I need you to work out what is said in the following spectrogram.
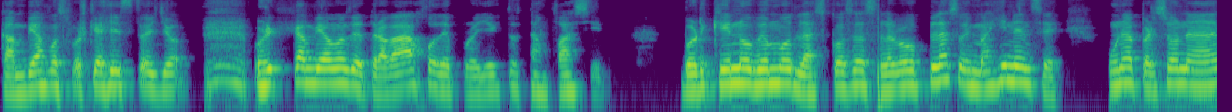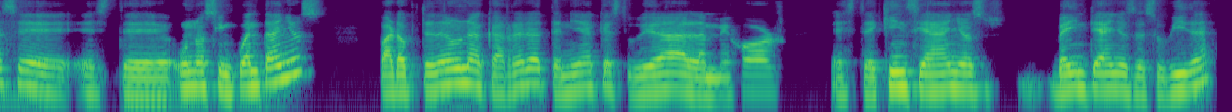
cambiamos, porque ahí estoy yo, ¿por qué cambiamos de trabajo, de proyecto tan fácil? ¿Por qué no vemos las cosas a largo plazo? Imagínense, una persona hace este, unos 50 años para obtener una carrera tenía que estudiar a lo mejor este, 15 años, 20 años de su vida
